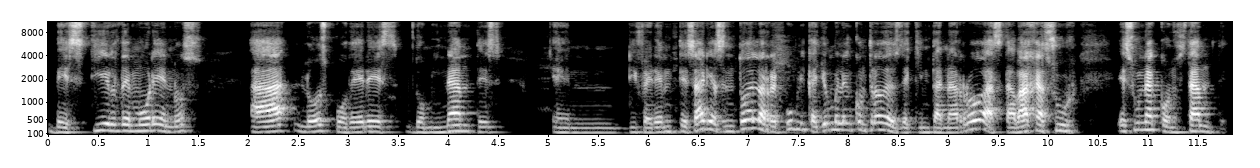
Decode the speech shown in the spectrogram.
vestir de morenos a los poderes dominantes en diferentes áreas, en toda la República. Yo me lo he encontrado desde Quintana Roo hasta Baja Sur. Es una constante.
